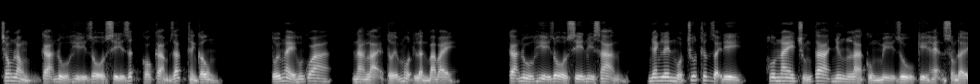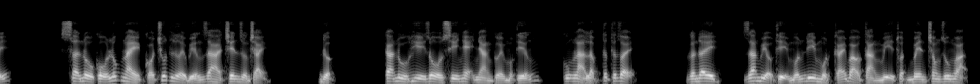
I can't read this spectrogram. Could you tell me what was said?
trong lòng cả nụ hỉ rổ xì rất có cảm giác thành công. Tối ngày hôm qua, nàng lại tới một lần ba bay. Cả nụ hỉ rổ xì nị sản, nhanh lên một chút thức dậy đi, hôm nay chúng ta nhưng là cùng mỹ dù kỳ hẹn xong đấy. Sợ nổ cổ lúc này có chút lười biếng ra trên giường chạy. Được. Cả nụ hỉ rổ xì nhẹ nhàng cười một tiếng, cũng là lập tức thức dậy. Gần đây gian biểu thị muốn đi một cái bảo tàng mỹ thuật bên trong dung loạn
